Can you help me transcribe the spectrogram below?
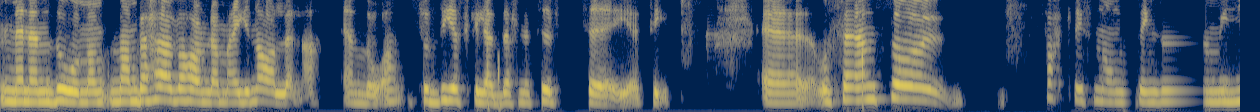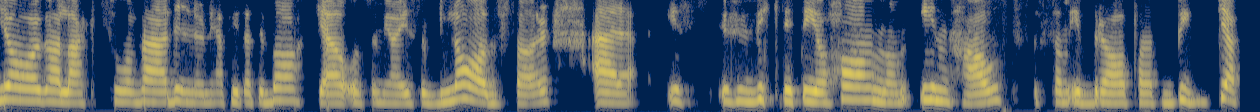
men ändå, man, man, behöver ha de där marginalerna ändå. Så det skulle jag definitivt säga är ett tips. Eh, och sen så faktiskt någonting som jag har lagt så värde i nu när jag tittar tillbaka och som jag är så glad för är hur viktigt det är att ha någon inhouse som är bra på att bygga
